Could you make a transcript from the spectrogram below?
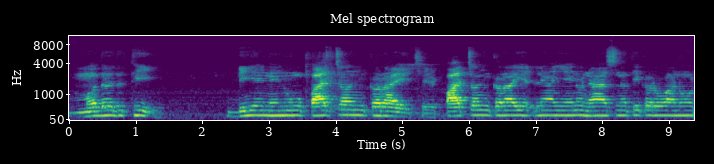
મદદથી ડીએનએ નું પાચન કરાય છે. પાચન કરાય એટલે અહીંયા એનો નાશ નથી કરવાનો,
